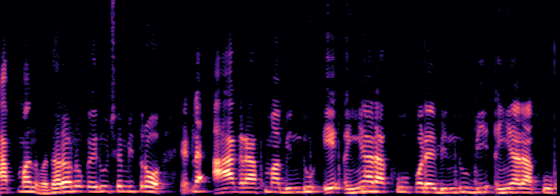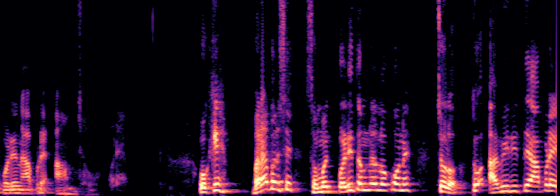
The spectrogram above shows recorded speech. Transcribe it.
તાપમાન વધારાનું કર્યું છે મિત્રો, એટલે આ ગ્રાફમાં બિંદુ એ અહીંયા રાખવું પડે, બિંદુ બી અહીંયા રાખવું પડે ને આપણે આમ જવું પડે. ઓકે બરાબર છે? સમજ પડી તમને લોકોને? ચલો, તો આવી રીતે આપણે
